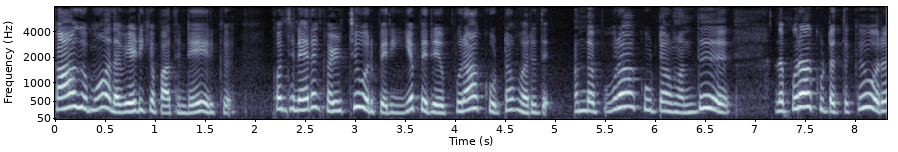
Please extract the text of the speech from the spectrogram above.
காகமும் அதை வேடிக்கை பார்த்துட்டே இருக்குது கொஞ்ச நேரம் கழித்து ஒரு பெரிய பெரிய புறா கூட்டம் வருது. அந்த புறா கூட்டம் வந்து அந்த புறா கூட்டத்துக்கு ஒரு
